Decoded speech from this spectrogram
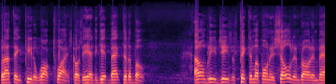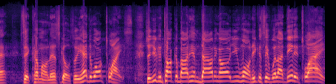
But I think Peter walked twice because he had to get back to the boat. I don't believe Jesus picked him up on his shoulder and brought him back. He Said, Come on, let's go. So he had to walk twice. So you can talk about him doubting all you want. He can say, Well, I did it twice.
